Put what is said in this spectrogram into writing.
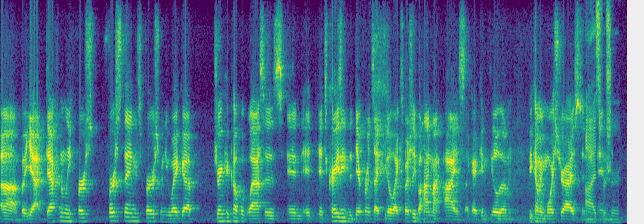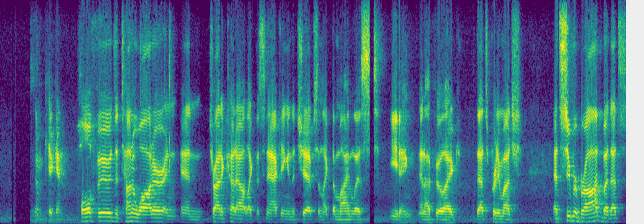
uh, but yeah, definitely first first things first when you wake up, drink a couple glasses, and it, it's crazy the difference I feel like, especially behind my eyes. Like I can feel them becoming moisturized. And, eyes and for sure. Them kicking. Whole foods, a ton of water, and and try to cut out like the snacking and the chips and like the mindless eating. And I feel like that's pretty much it's super broad, but that's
